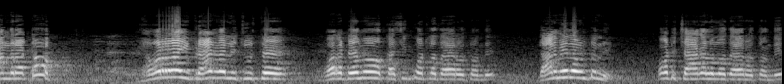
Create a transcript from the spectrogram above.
Andhra top. ఎవర్రా ఈ బ్రాండ్లన్నీ చూస్తే ఒకటేమో కసింకోట్లో తయారవుతుంది. దాని మీద ఉంటుంది. ఒకటి చాగలలో తయారవుతుంది.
